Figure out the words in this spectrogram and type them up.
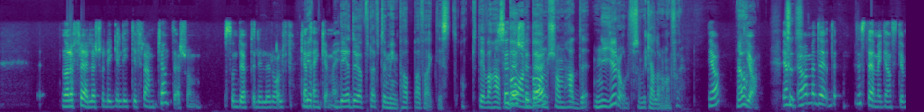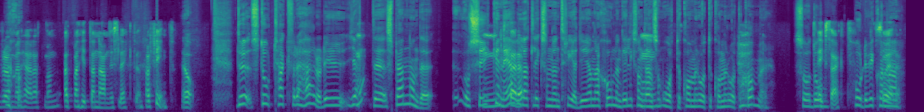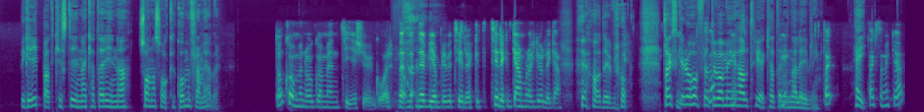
några föräldrar som ligger lite i framkant där som, som döpte lille Rolf kan jag tänka mig. Det är döpt efter min pappa faktiskt och det var hans så barnbarn där, som hade nye Rolf som vi kallar honom för. Ja, ja. ja. Ja, ja men det, det, det, stämmer ganska bra med det här att man, att man hittar namn i släkten. Vad fint! Ja. Du, stort tack för det här och det är ju mm. jättespännande. Och cykeln mm, är väl att liksom den tredje generationen, det är liksom mm. den som återkommer, återkommer, återkommer. Så då Exakt. borde vi kunna begripa att Kristina, Katarina, sådana saker kommer framöver. De kommer nog om en 10-20 år, när, när, vi har blivit tillräckligt, tillräckligt gamla och gulliga. Ja, det är bra. Tack ska du ha för att du var med i Halv tre, Katarina mm. Leibring. Tack. Hej! Tack så mycket.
